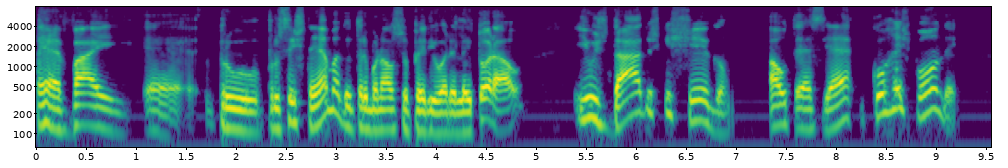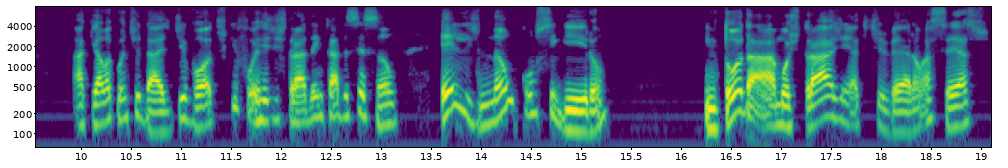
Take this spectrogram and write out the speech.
é, vai é, para o sistema do Tribunal Superior Eleitoral e os dados que chegam ao TSE correspondem àquela quantidade de votos que foi registrada em cada sessão. Eles não conseguiram, em toda a amostragem a que tiveram acesso,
